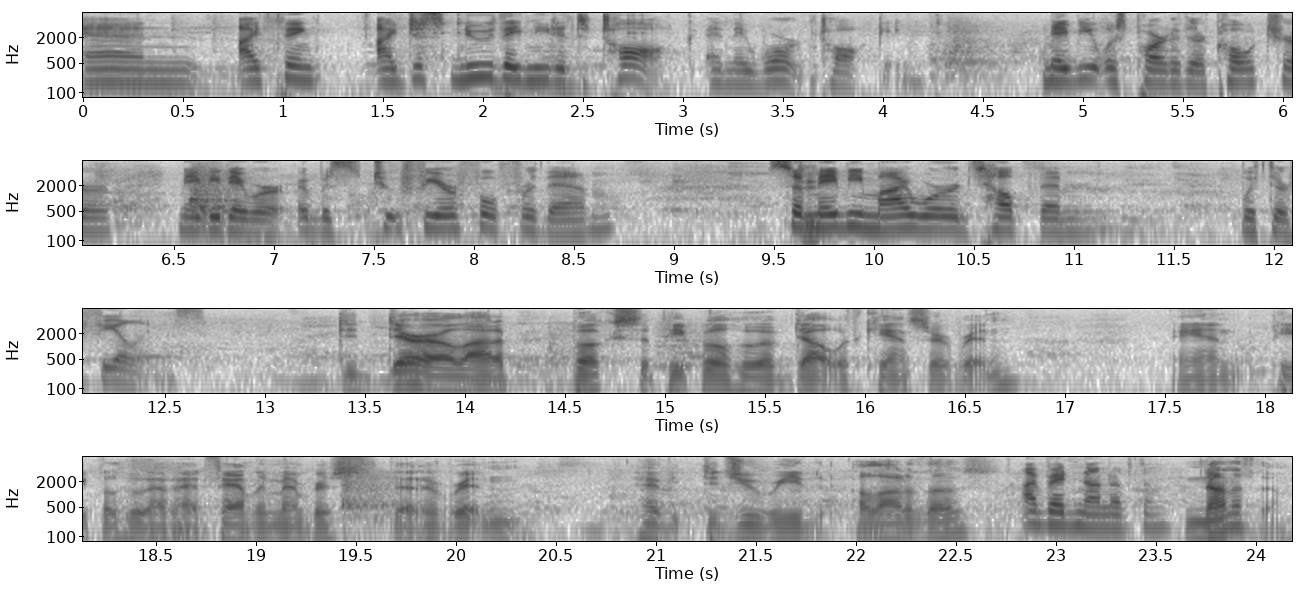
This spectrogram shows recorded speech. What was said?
And I think I just knew they needed to talk and they weren't talking. Maybe it was part of their culture, maybe they were it was too fearful for them. So did, maybe my words helped them with their feelings. Did, there are a lot of books that people who have dealt with cancer have written and people who have had family members that have written have you, did you read a lot of those? I read none of them. None of them.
